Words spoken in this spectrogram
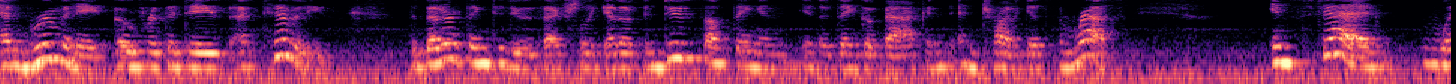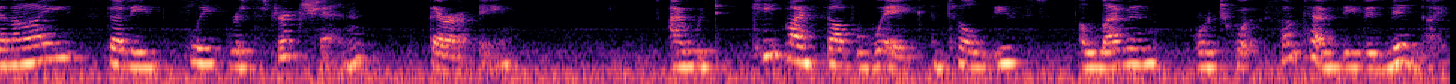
and ruminate over the day's activities. The better thing to do is actually get up and do something and you know then go back and, and try to get some rest. Instead, when I studied sleep restriction therapy, I would keep myself awake until at least 11 or 12, sometimes even midnight.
